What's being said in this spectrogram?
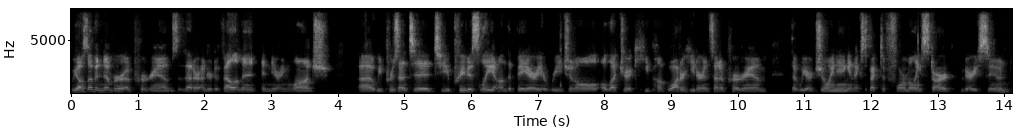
We also have a number of programs that are under development and nearing launch. Uh, we presented to you previously on the Bay Area Regional Electric Heat Pump Water Heater Incentive Program that we are joining and expect to formally start very soon.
